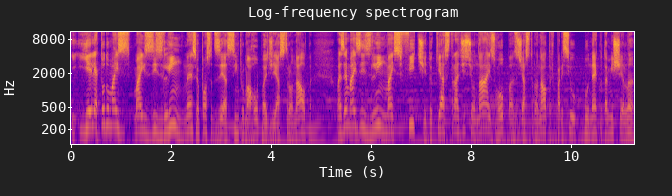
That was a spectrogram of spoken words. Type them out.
e, e, ele é todo mais, mais slim, né? Se eu posso dizer assim, para uma roupa de astronauta. Mas é mais slim, mais fit do que as tradicionais roupas de astronauta que parecia o boneco da Michelin.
